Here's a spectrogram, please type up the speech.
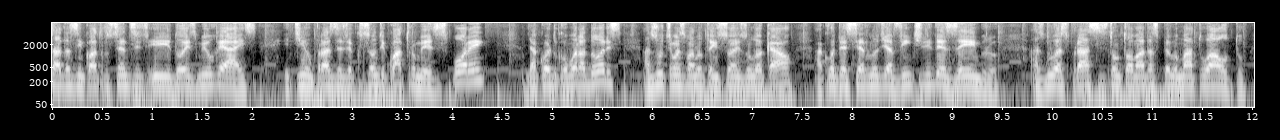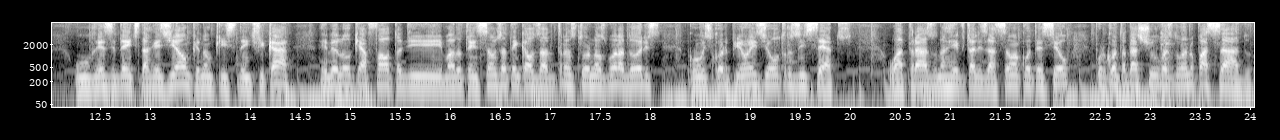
orçadas em 402 mil reais e tinham prazo de execução de quatro meses. Porém, de acordo com moradores, as últimas manutenções no local aconteceram no dia 20 de dezembro. As duas praças estão tomadas pelo mato alto. Um residente da região, que não quis se identificar, revelou que a falta de manutenção já tem causado transtorno aos moradores com escorpiões e outros insetos. O atraso na revitalização aconteceu por conta das chuvas do ano passado.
